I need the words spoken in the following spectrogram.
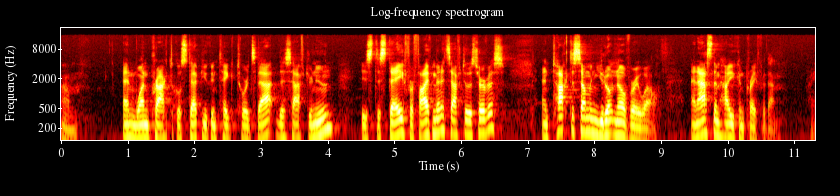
Um, and one practical step you can take towards that this afternoon is to stay for five minutes after the service and talk to someone you don't know very well and ask them how you can pray for them. Right?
